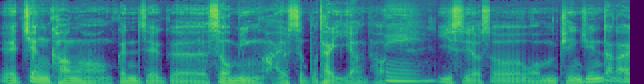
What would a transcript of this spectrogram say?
呃健康哈跟这个寿命还是不太一样的哈。意思就是说我们平均大概。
